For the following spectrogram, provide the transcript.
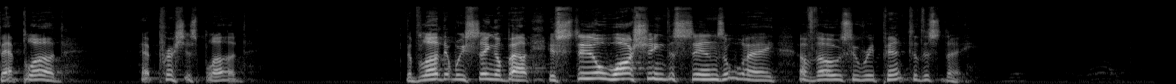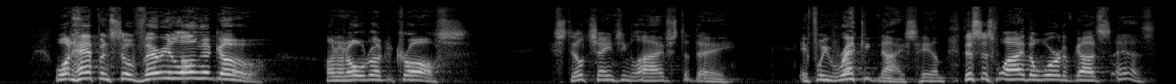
That blood, that precious blood, The blood that we sing about is still washing the sins away of those who repent to this day. What happened so very long ago on an old rugged cross is still changing lives today. If we recognize Him, this is why the Word of God says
